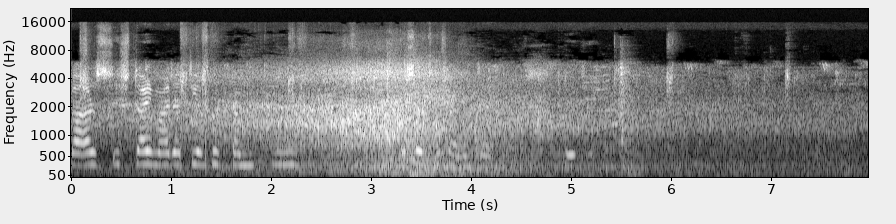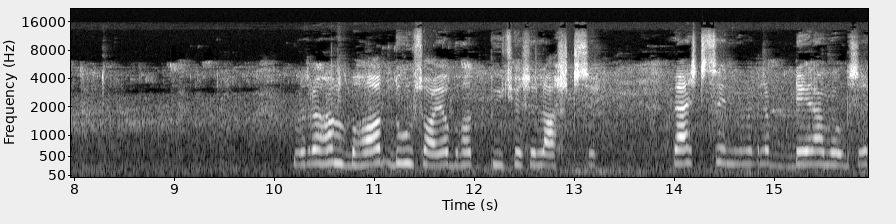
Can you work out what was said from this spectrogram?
कार्स इस टाइम आ जाती है फिर टेंपू ऐसा कुछ आ जाता है देखिए मतलब हम बहुत दूर से आए बहुत पीछे से लास्ट से। लास्ट से नहीं मतलब डेरा मोड़ से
